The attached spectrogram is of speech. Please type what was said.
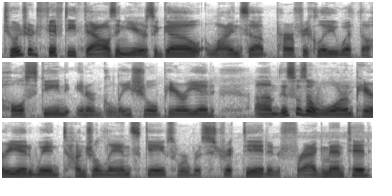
250,000 years ago lines up perfectly with the Holstein interglacial period. Um, this was a warm period when tundra landscapes were restricted and fragmented.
